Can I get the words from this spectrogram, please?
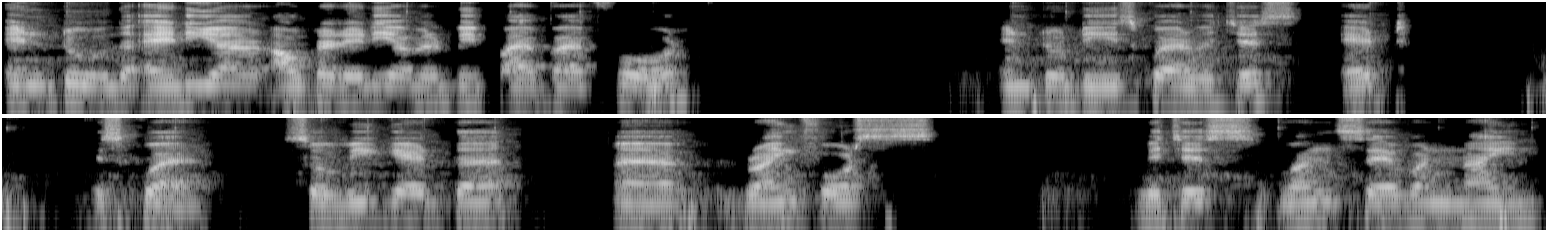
into the area outer area will be pi by 4 into d square which is 8 square so we get the uh, drawing force which is 179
